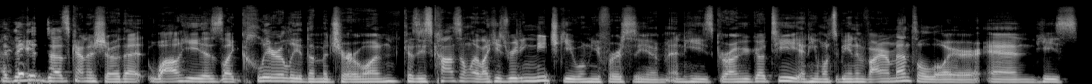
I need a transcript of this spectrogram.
I think it does kind of show that while he is like clearly the mature one, because he's constantly like he's reading Nietzsche when you first see him, and he's growing a goatee, and he wants to be an environmental lawyer, and he's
